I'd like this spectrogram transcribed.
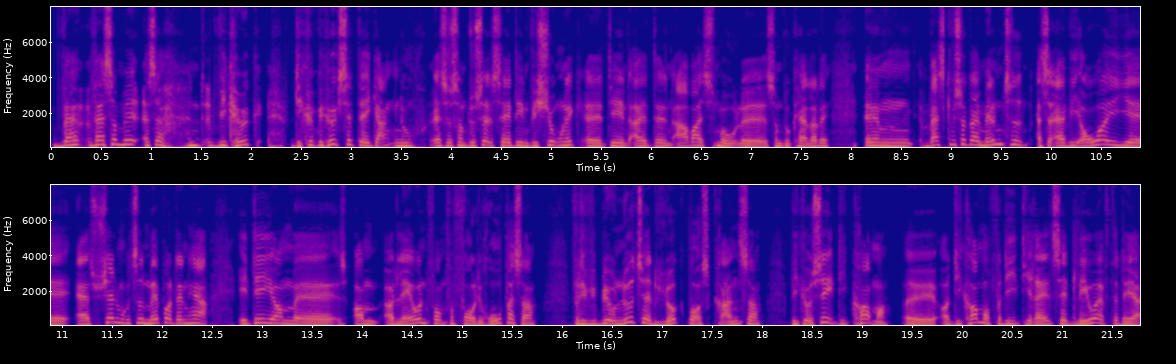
Hvad, hvad så med, altså, vi kan jo ikke, de kan, vi kan jo ikke sætte det i gang nu. Altså, som du selv sagde, det er en vision, ikke? Øh, det er en, øh, det er en arbejdsmål, øh, som du kalder det. Øhm, hvad skal vi så gøre i mellemtiden? Altså, er vi over i, øh, er Socialdemokratiet med på den her idé om, øh, om at lave en form for Fort Europa så? Fordi vi bliver jo nødt til at lukke vores grænser. Vi kan jo se, at de kommer, øh, og de kommer, fordi de reelt set lever efter det her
